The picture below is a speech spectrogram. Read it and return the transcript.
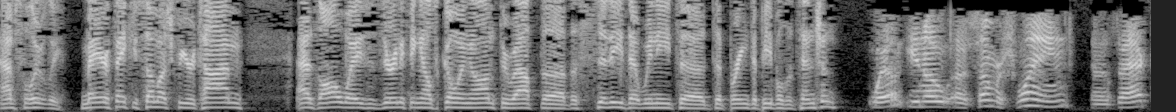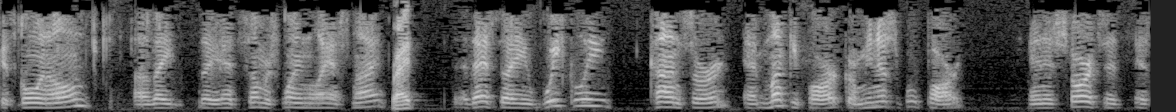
Absolutely. Mayor, thank you so much for your time as always, is there anything else going on throughout the, the city that we need to, to bring to people's attention? Well, you know, uh, Summer Swing, uh, Zach, is going on. Uh, they they had Summer Swing last night. Right. That's a weekly concert at Monkey Park or Municipal Park, and it starts at, at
